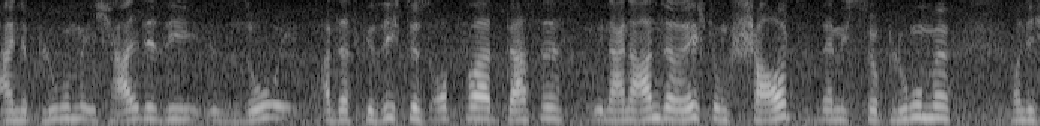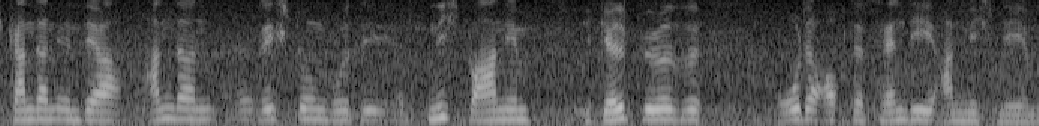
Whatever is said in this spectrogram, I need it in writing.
eine Blume. Ich halte sie so an das Gesicht des Opfers, dass es in eine andere Richtung schaut, nämlich zur Blume. Und ich kann dann in der anderen Richtung, wo sie jetzt nicht wahrnimmt, die Geldbörse oder auch das Handy an mich nehmen.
